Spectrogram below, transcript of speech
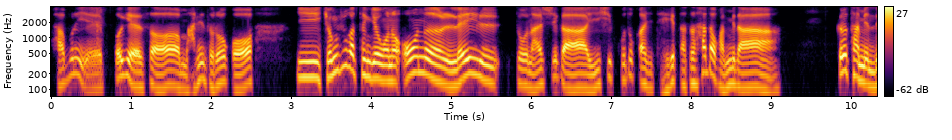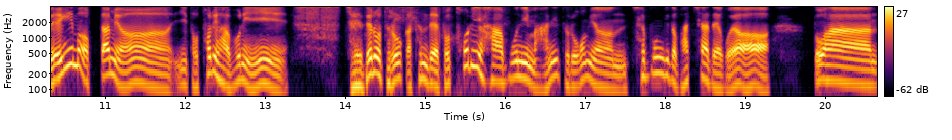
화분이 예쁘게 해서 많이 들어오고 이 경주 같은 경우는 오늘 내일 또 날씨가 29도까지 되게 따뜻하다고 합니다. 그렇다면 냉이만 없다면 이 도토리 화분이 제대로 들어올 것 같은데 도토리 화분이 많이 들어오면 채분기도 받쳐야 되고요. 또한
